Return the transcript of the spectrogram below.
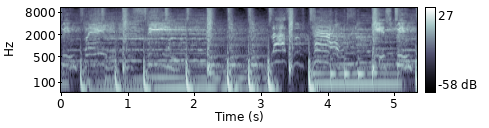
been plain. Lots of times it's been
